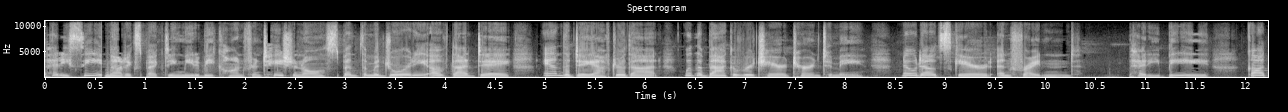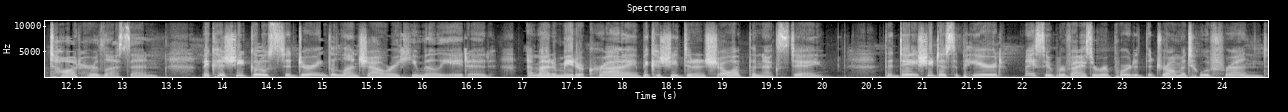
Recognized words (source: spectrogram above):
Petty C, not expecting me to be confrontational, spent the majority of that day and the day after that with the back of her chair turned to me, no doubt scared and frightened. Petty B got taught her lesson because she ghosted during the lunch hour humiliated. I might have made her cry because she didn't show up the next day. The day she disappeared, my supervisor reported the drama to a friend,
